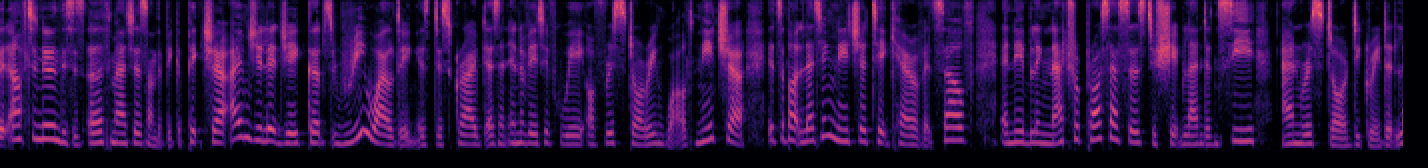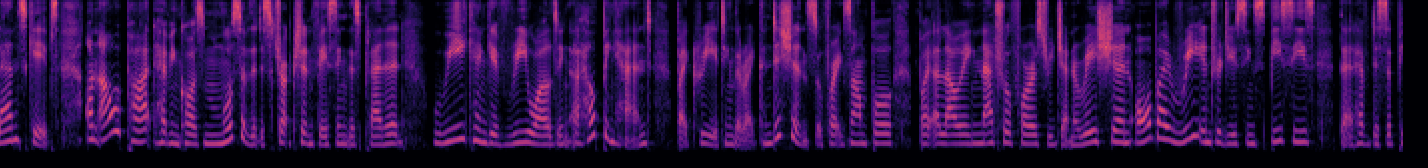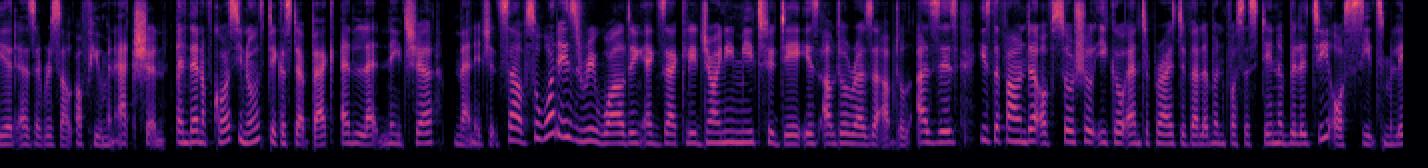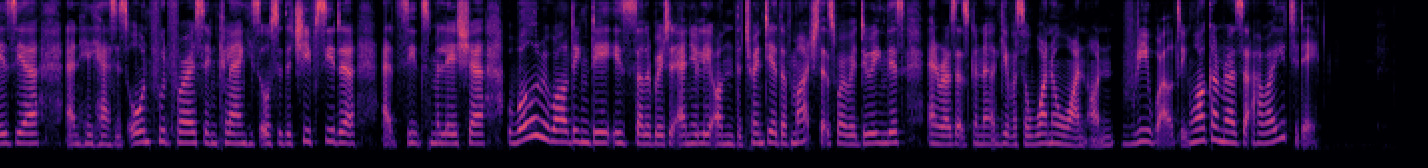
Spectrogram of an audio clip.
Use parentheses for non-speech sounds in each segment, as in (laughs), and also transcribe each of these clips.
Good afternoon. This is Earth Matters on the Bigger Picture. I'm Juliet Jacobs. Rewilding is described as an innovative way of restoring wild nature. It's about letting nature take care of itself, enabling natural processes to shape land and sea, and restore degraded landscapes. On our part, having caused most of the destruction facing this planet, we can give rewilding a helping hand by creating the right conditions. So, for example, by allowing natural forest regeneration or by reintroducing species that have disappeared as a result of human action. And then, of course, you know, take a step back and let nature manage itself. So, what is rewilding exactly? Joining me today is Abdul Razak Abdul Aziz. He's the founder of Social Eco Enterprise Development for Sustainability, or SEEDS Malaysia, and he has his own food forest in Klang. He's also the chief seeder at SEEDS Malaysia. World Rewilding Day is celebrated annually on the 20th of March. That's why we're doing this. And Razak's going to give us a 101 on rewilding. Welcome, Razak. How are you today?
